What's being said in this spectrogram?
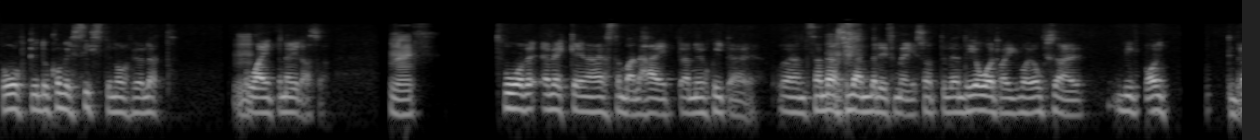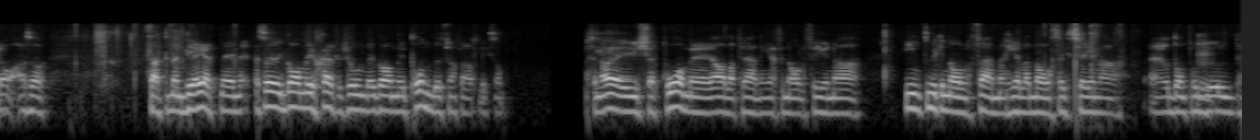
Då, åkte, då kom vi sist i 04 mm. Och var inte nöjd alltså. Nej. Två en vecka innan hästen bara, det här är inte, nu skiter jag i det. Sen dess så vände det för mig. Så att det året var, var ju också så här, vi var inte bra. Alltså, så att, men det har gett mig, alltså, det gav mig självförtroende, gav mig pondus framförallt. Liksom. Sen har jag ju kört på med alla träningar för 04. Inte mycket 05 men hela 06 tjejerna. Eh, och de på mm. guld.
